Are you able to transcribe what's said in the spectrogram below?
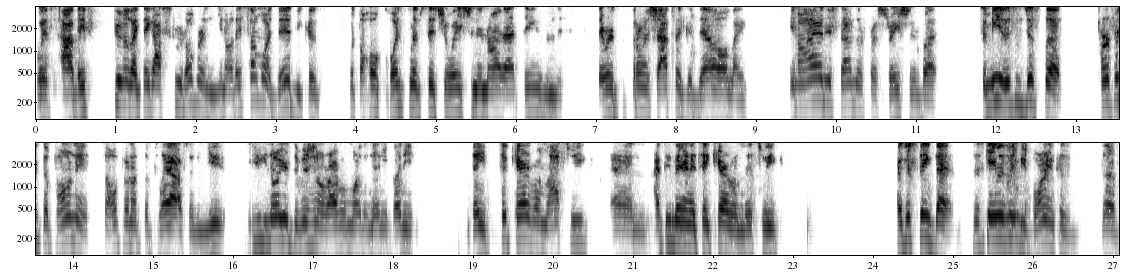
with how they feel like they got screwed over, and you know they somewhat did because with the whole coin flip situation and all that things, and they were throwing shots at Goodell. Like, you know, I understand their frustration, but to me, this is just the perfect opponent to open up the playoffs. I mean, you you know your divisional rival more than anybody they took care of them last week, and I think they're going to take care of them this week. I just think that this game is going to be boring because the,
